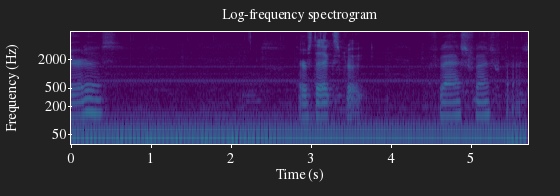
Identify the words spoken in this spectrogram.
There it is. There's the exploit. Flash, flash, flash.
